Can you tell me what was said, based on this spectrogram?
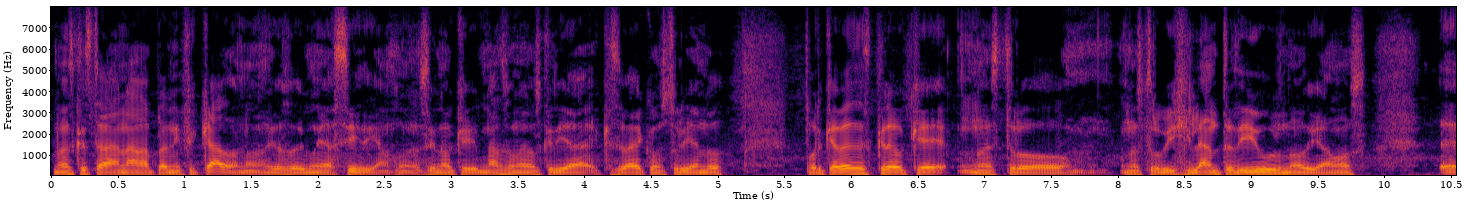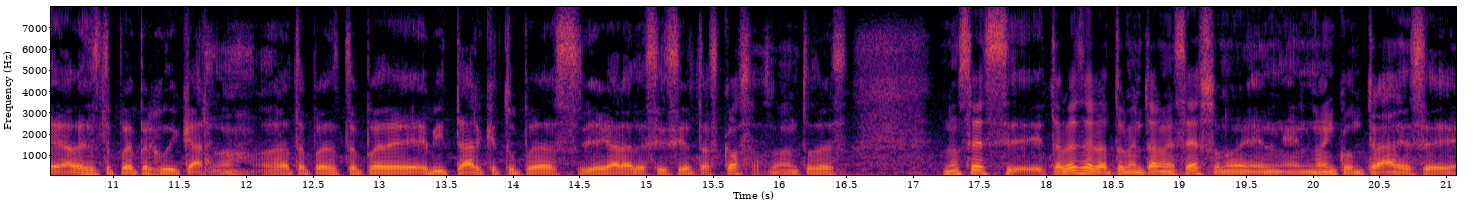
no es que estaba nada planificado, ¿no? Yo soy muy así, digamos, sino que más o menos quería que se vaya construyendo porque a veces creo que nuestro, nuestro vigilante diurno, digamos, eh, a veces te puede perjudicar, ¿no? O sea, te puede, te puede evitar que tú puedas llegar a decir ciertas cosas, ¿no? Entonces, no sé, si, tal vez el atormentarme es eso, ¿no? En, no encontrar ese,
